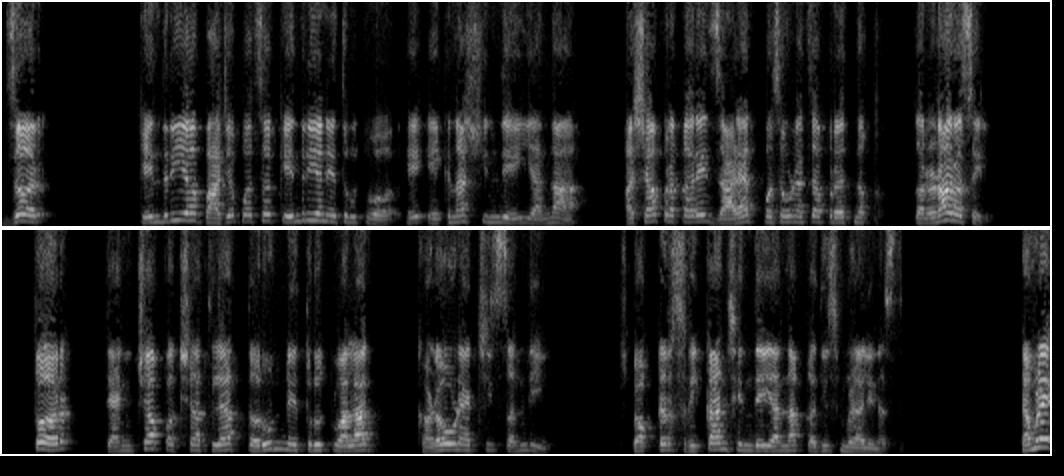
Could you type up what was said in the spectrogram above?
जर केंद्रीय भाजपचं केंद्रीय नेतृत्व हे एकनाथ शिंदे यांना अशा प्रकारे जाळ्यात फसवण्याचा प्रयत्न करणार असेल तर त्यांच्या पक्षातल्या तरुण नेतृत्वाला घडवण्याची संधी डॉक्टर श्रीकांत शिंदे यांना कधीच मिळाली नसते. त्यामुळे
